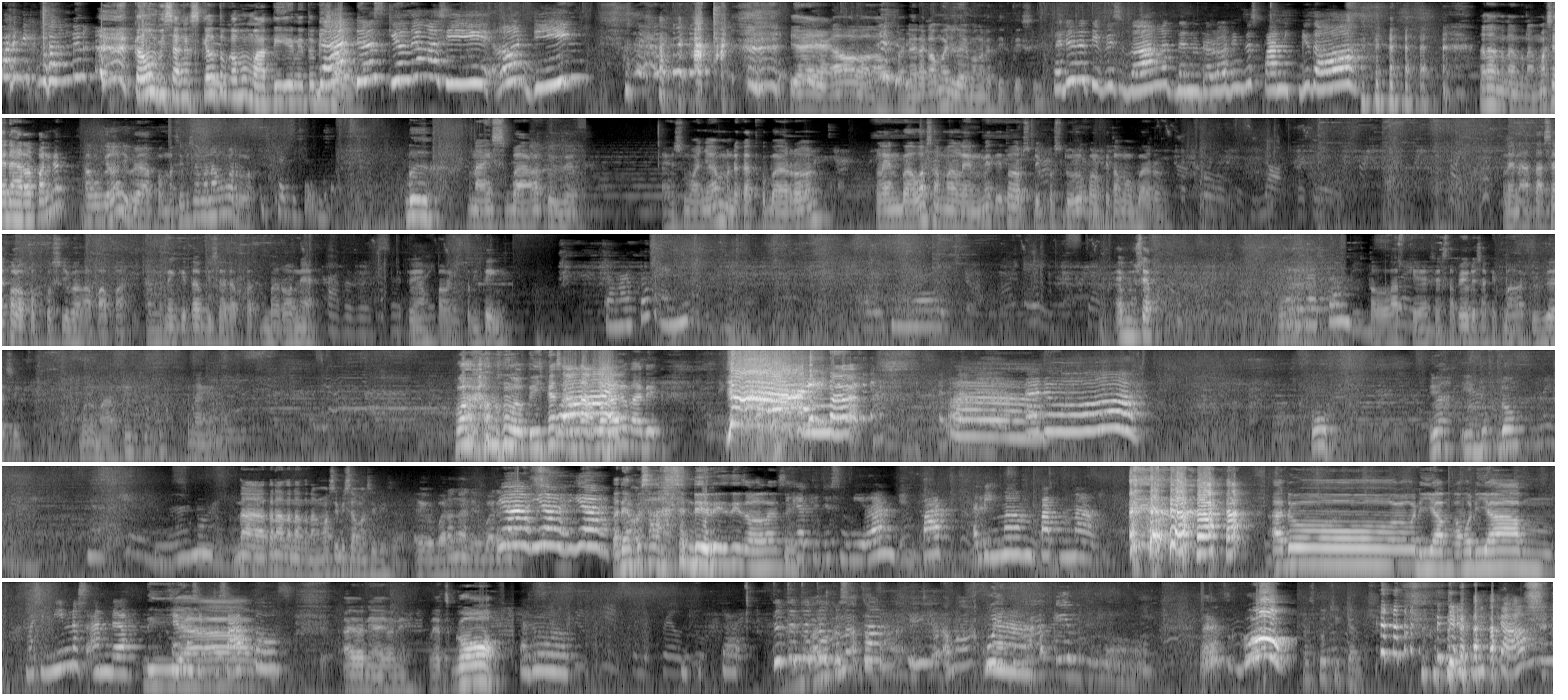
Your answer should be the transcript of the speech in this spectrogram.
Panik banget. Kamu bisa nge-skill tuh kamu matiin itu Gak bisa. ada, skillnya masih loading. Ya ya, nggak apa-apa, nggak apa. Darah kamu juga emang udah tipis sih. Tadi udah tipis banget dan udah loading terus panik gitu. Tenang, tenang, tenang. Masih ada harapan kan? Aku bilang juga apa, masih bisa menang war loh. Bisa, bisa, bisa. Buh, nice banget tuh Zed. Ayo semuanya mendekat ke Baron. Lane bawah sama lane mid itu harus di-push dulu kalau kita mau Baron. Lane atasnya kalau ke push juga nggak apa-apa. Yang penting kita bisa dapat Baronnya. Itu yang paling penting. Jangan atas, ini. Guys. Eh buset, Telat ya SS tapi udah sakit banget juga sih. Gua udah mati sih kena ya. Wah kamu ultinya sama banget tadi. Ya kena. Aduh. Uh, ya hidup dong. Nah tenang tenang tenang masih bisa masih bisa. Ayo barengan ya barengan. Ya, ya, ya. Tadi aku salah sendiri sih soalnya sih. 379 4 5 46. Aduh, diam kamu diam. Masih minus Anda. Saya Diam. masih plus satu. Ayo nih ayo nih, let's go. Aduh. Kita- Tuh, tuh, tuh, Ayo tuh, kena tuh. Iya, sama aku yang Nah. kenain. Let's go. Let's go chicken. Kamu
